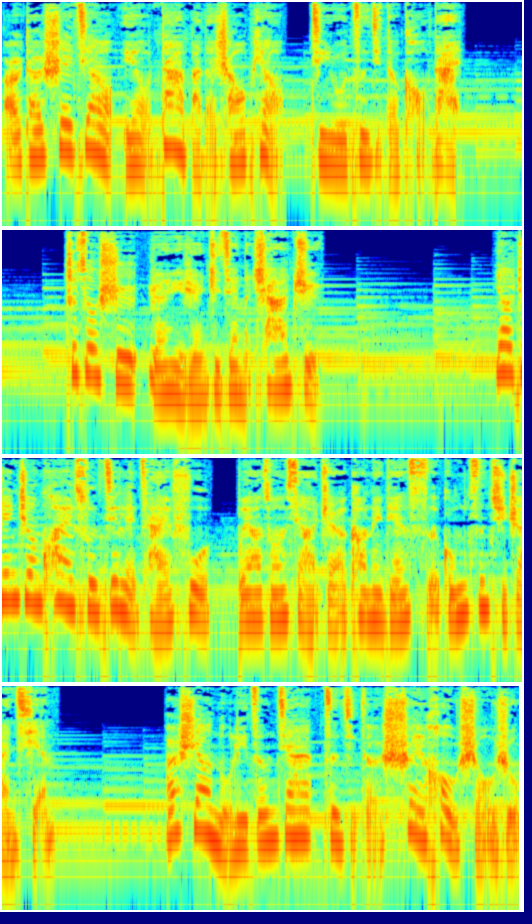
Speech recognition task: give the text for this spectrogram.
而他睡觉也有大把的钞票进入自己的口袋。这就是人与人之间的差距。要真正快速积累财富，不要总想着靠那点死工资去赚钱，而是要努力增加自己的税后收入。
